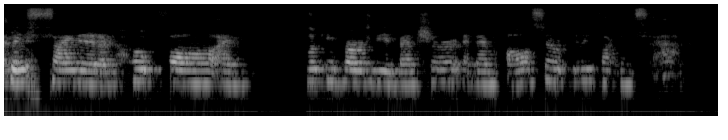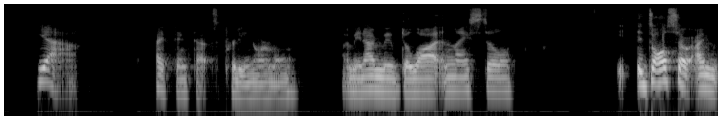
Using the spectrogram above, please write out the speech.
I'm excited. I'm hopeful. I'm looking forward to the adventure. And I'm also really fucking sad. Yeah. I think that's pretty normal. I mean, I moved a lot and I still it's also I'm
